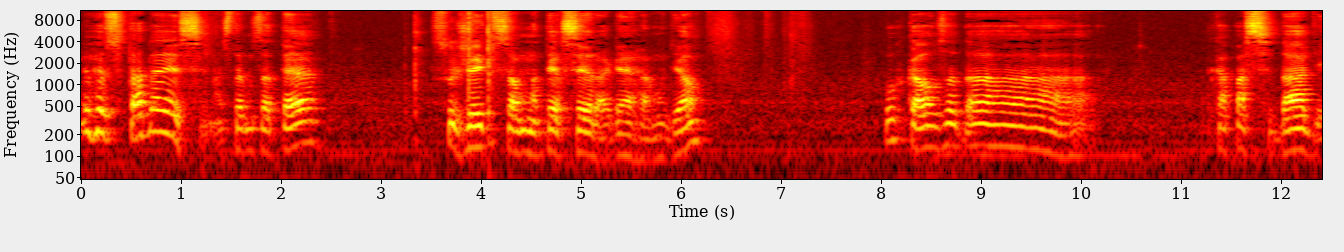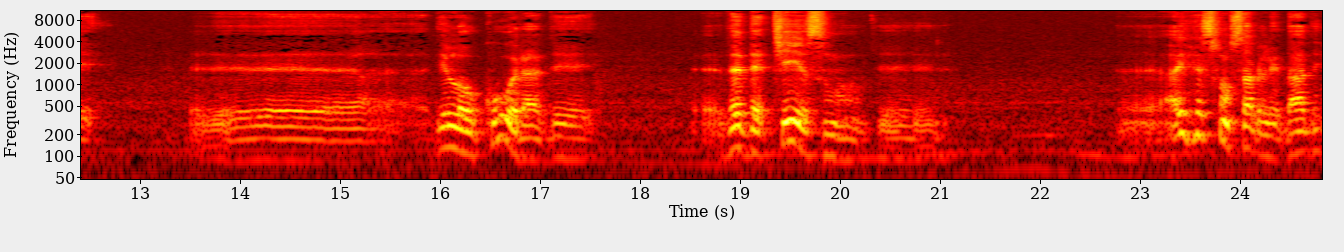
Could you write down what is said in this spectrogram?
E o resultado é esse. Nós estamos até sujeitos a uma terceira guerra mundial por causa da capacidade eh, de loucura, de eh, vedetismo, de eh, a irresponsabilidade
